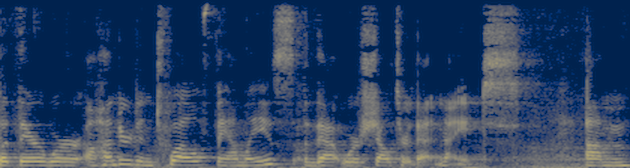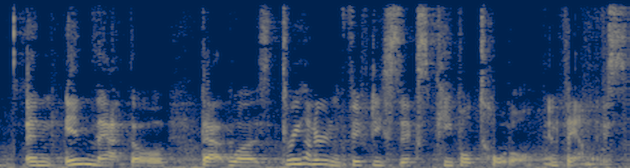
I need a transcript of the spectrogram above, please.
but there were 112 families that were sheltered that night. Um, and in that, though, that was 356 people total in families.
